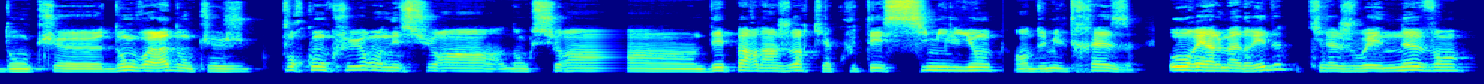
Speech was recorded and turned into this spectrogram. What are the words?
Donc, euh, donc voilà, donc, euh, pour conclure, on est sur un, donc sur un, départ d'un joueur qui a coûté 6 millions en 2013 au Real Madrid, qui a joué 9 ans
